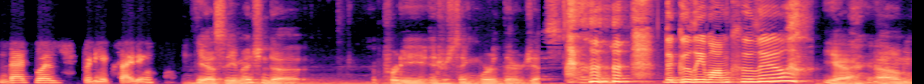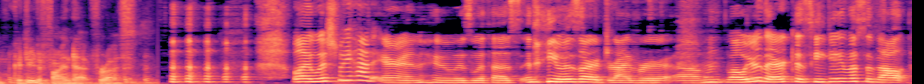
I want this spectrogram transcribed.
that was pretty exciting. Yeah, so you mentioned a, a pretty interesting word there, Jess. the Gule Wamkulu. Yeah, um, could you define that for us? well, I wish we had Aaron who was with us, and he was our driver um, while we were there because he gave us about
